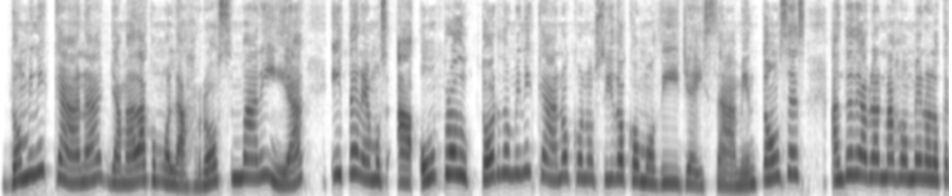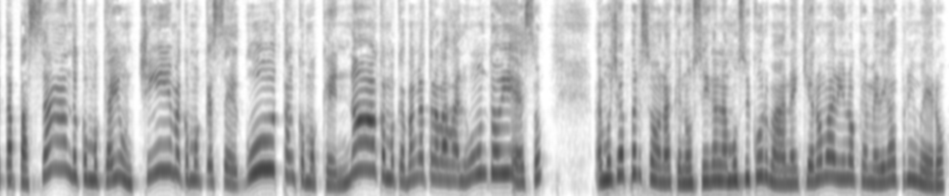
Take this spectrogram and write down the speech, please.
dominicana llamada como la Rosmaría y tenemos a un productor dominicano conocido como DJ Sammy. Entonces, antes de hablar más o menos lo que está pasando, como que hay un chisme, como que se gustan, como que no, como que van a trabajar juntos y eso, hay muchas personas que no siguen la música urbana y quiero, Marino, que me digas primero,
